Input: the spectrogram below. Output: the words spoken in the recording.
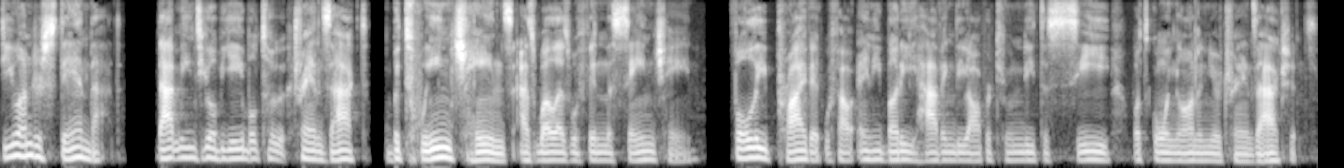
Do you understand that? That means you'll be able to transact between chains as well as within the same chain, fully private without anybody having the opportunity to see what's going on in your transactions.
